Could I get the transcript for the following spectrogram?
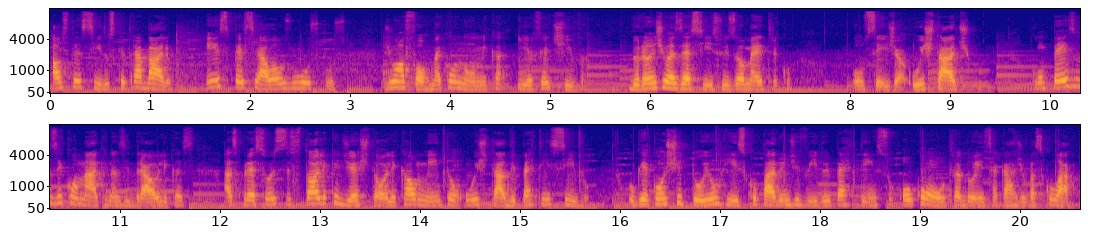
aos tecidos que trabalham, em especial aos músculos, de uma forma econômica e efetiva. Durante o exercício isométrico, ou seja, o estático, com pesos e com máquinas hidráulicas, as pressões sistólica e diastólica aumentam o estado hipertensivo, o que constitui um risco para o indivíduo hipertenso ou com outra doença cardiovascular.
